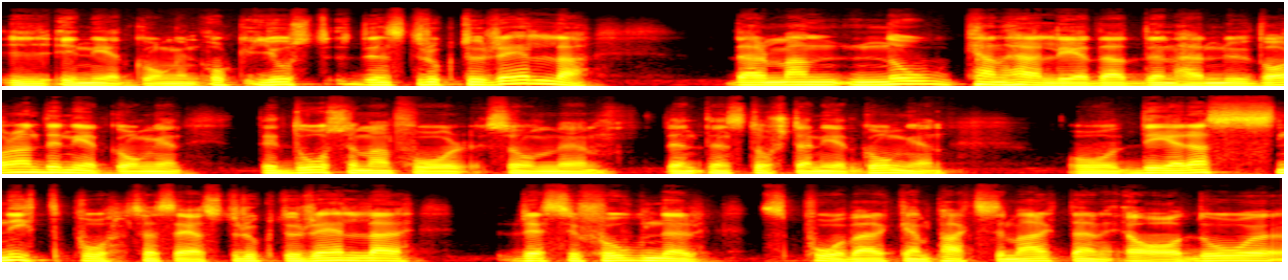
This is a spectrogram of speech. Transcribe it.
i, i nedgången. Och just den strukturella där man nog kan härleda den här nuvarande nedgången det är då som man får som eh, den, den största nedgången. Och deras snitt på så att säga, strukturella recessioners påverkan på aktiemarknaden, ja då,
